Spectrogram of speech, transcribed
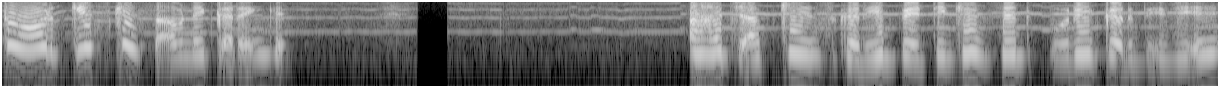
तो और किसके सामने करेंगे? आज आपकी इस गरीब बेटी की जिद पूरी कर दीजिए।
